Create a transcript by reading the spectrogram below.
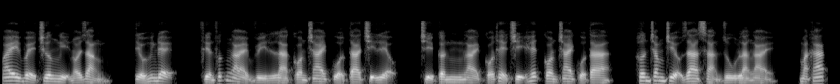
quay về trương nghị nói rằng, tiểu huynh đệ, phiền phức ngài vì là con trai của ta trị liệu, chỉ cần ngài có thể trị hết con trai của ta, hơn trăm triệu gia sản dù là ngài, mặt khác,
